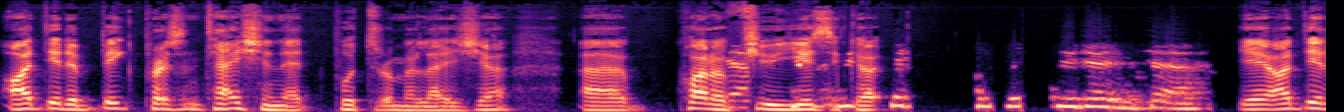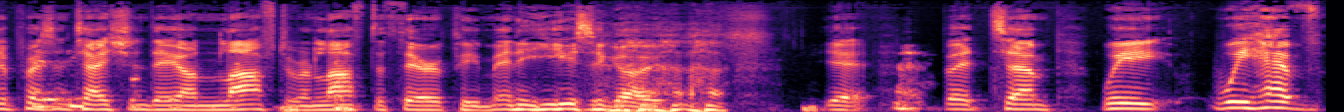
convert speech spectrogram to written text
I did a big presentation at Putra Malaysia uh, quite a Yeah, few years ago. say- of the students. Uh, Yeah, I did a presentation there on laughter and laughter therapy many years ago. yeah, but um, we we have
